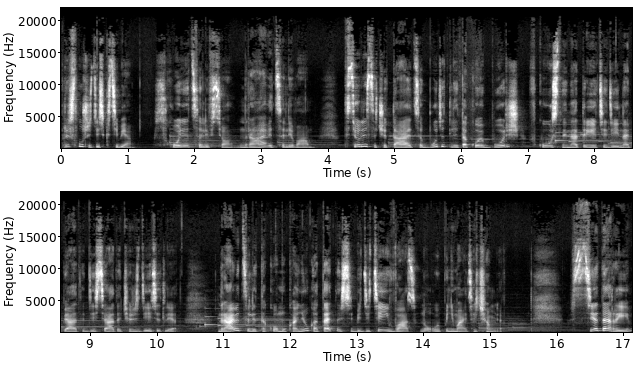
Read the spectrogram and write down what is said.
Прислушайтесь к себе. Сходится ли все? Нравится ли вам? Все ли сочетается? Будет ли такой борщ вкусный на третий день, на пятый, десятый, через 10 лет? Нравится ли такому коню катать на себе детей и вас? Ну, вы понимаете, о чем я. Все дары,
